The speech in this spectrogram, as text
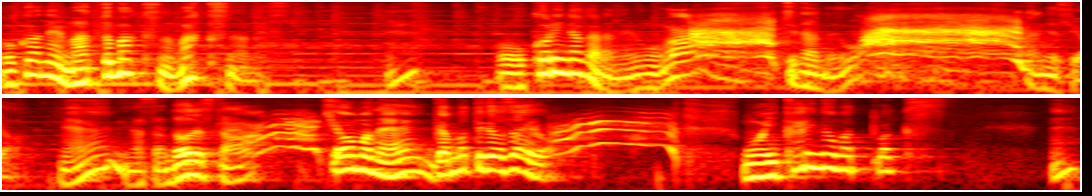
僕はねマッドマックスのマックスなんです、ね、怒りながらねもうわーってなんでわーなんですよ。ね皆さんどうですか？今日もね頑張ってください。わーもう怒りのマッドマックス。ね。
